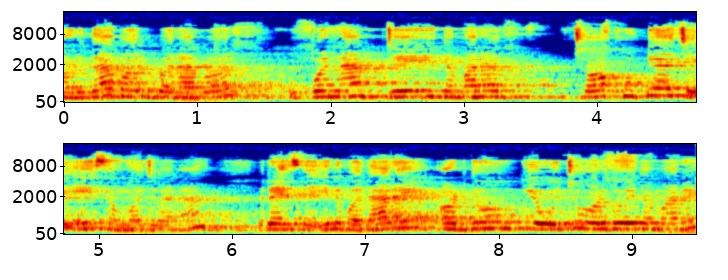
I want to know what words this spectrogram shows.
અડધા બલ્બ બરાબર ઉપરના જે તમારા છ ખૂટ્યા છે એ સમજવાના રહેશે. એટલે વધારે અડધો કે ઓછો અડધો એ તમારે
